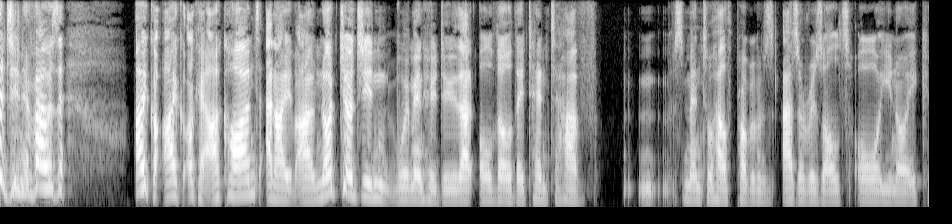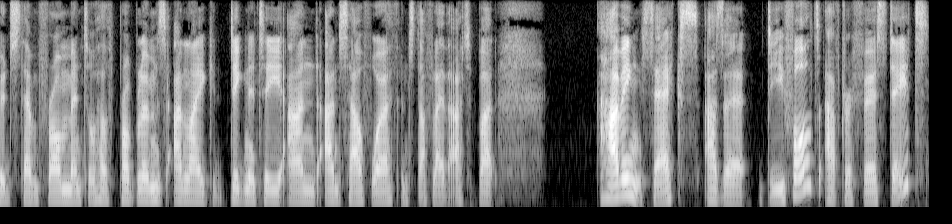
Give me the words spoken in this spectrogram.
imagine if I was. A, I, I okay, I can't, and I I'm not judging women who do that, although they tend to have mental health problems as a result, or you know, it could stem from mental health problems and like dignity and and self worth and stuff like that. But having sex as a default after a first date,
